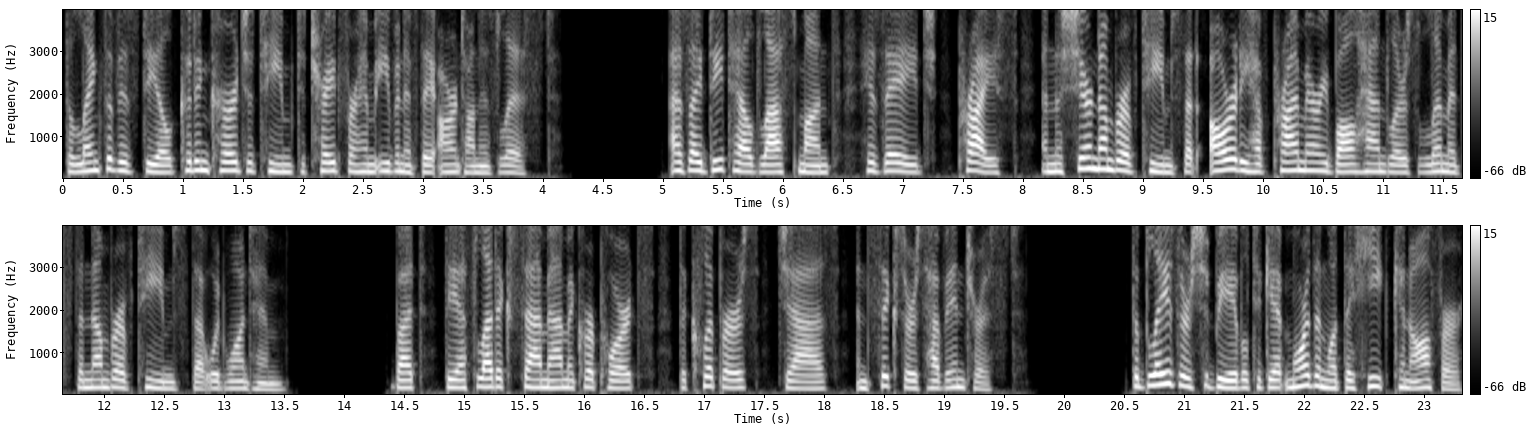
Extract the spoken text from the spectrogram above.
the length of his deal could encourage a team to trade for him even if they aren't on his list. As I detailed last month, his age, price, and the sheer number of teams that already have primary ball handlers limits the number of teams that would want him. But, the Athletic's Sam Amick reports, the Clippers, Jazz, and Sixers have interest. The Blazers should be able to get more than what the Heat can offer,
